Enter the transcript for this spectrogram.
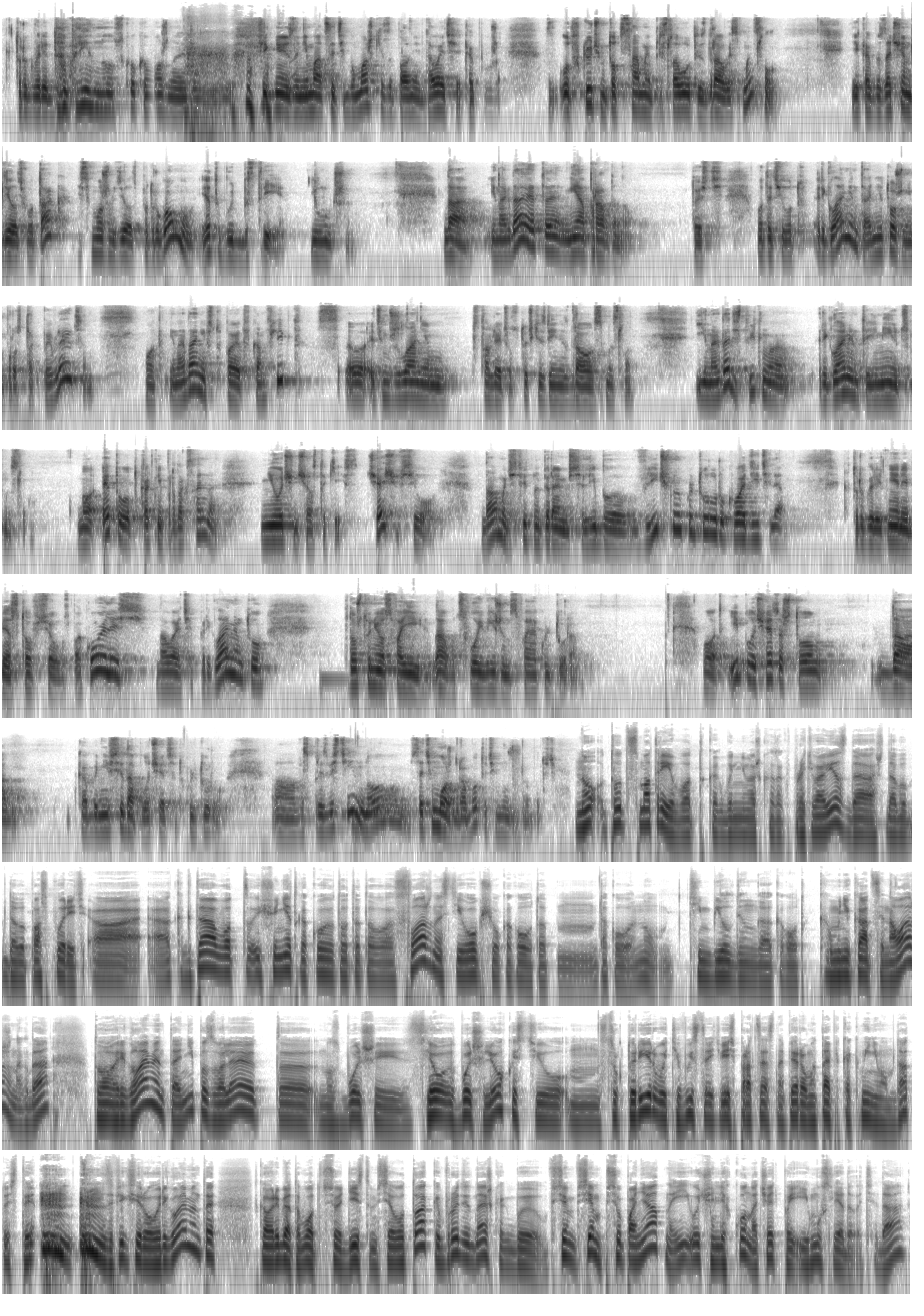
которые говорят, да блин, ну сколько можно этой фигней заниматься, эти бумажки заполнять, давайте как бы уже вот включим тот самый пресловутый здравый смысл, и как бы зачем делать вот так, если можем сделать по-другому, и это будет быстрее и лучше. Да, иногда это не оправдано. То есть вот эти вот регламенты, они тоже не просто так появляются. Вот. Иногда они вступают в конфликт с э, этим желанием поставлять вот с точки зрения здравого смысла. И иногда действительно регламенты имеют смысл. Но это вот, как ни парадоксально, не очень часто кейс. Чаще всего, да, мы действительно упираемся либо в личную культуру руководителя, который говорит, не, ребят, стоп, все, успокоились, давайте по регламенту, потому что у него свои, да, вот свой вижен, своя культура. Вот. И получается, что, да, как бы не всегда получается эту культуру э, воспроизвести, но с этим можно работать и нужно работать. Ну, тут смотри, вот как бы немножко так противовес, да, дабы, дабы поспорить. А, а когда вот еще нет какого-то вот этого сложности и общего какого-то такого, ну, тимбилдинга, какого-то коммуникации налаженных, да, то регламенты, они позволяют, э, ну, с большей, с, лё, с большей легкостью структурировать и выстроить весь процесс на первом этапе как минимум, да, то есть ты зафиксировал регламенты, сказал, ребята, вот, все, действуем все вот так, и вроде, знаешь, как бы всем, всем все понятно, и очень легко начать по ему следовать, да.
